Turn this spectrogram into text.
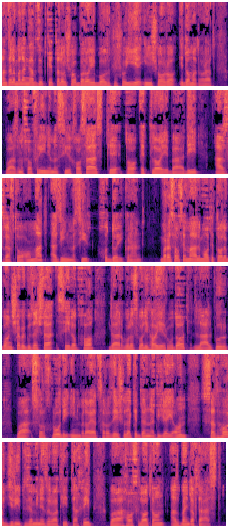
انزل ملنگ افزود که تلاش ها برای بازگشایی این شهرها ادامه دارد و از مسافرین مسیر خواسته است که تا اطلاع بعدی از رفت آمد از این مسیر خودداری کنند. بر اساس معلومات طالبان شب گذشته سیلاب ها در ولسوالی های رودات، لعلپور و سرخرود این ولایت سرازیر شده که در نتیجه آن صدها جریب زمین زراعتی تخریب و حاصلات آن از بین رفته است.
